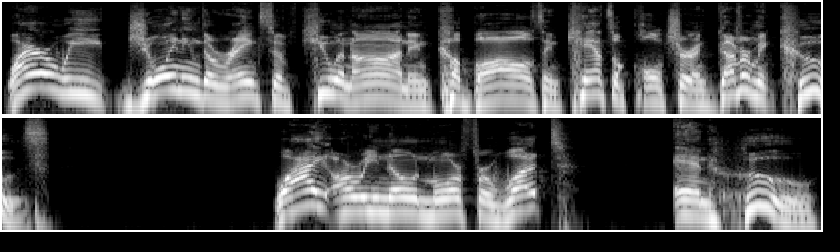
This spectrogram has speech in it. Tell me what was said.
Why are we joining the ranks of QAnon and cabals and cancel culture and government coups? Why are we known more for what and who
